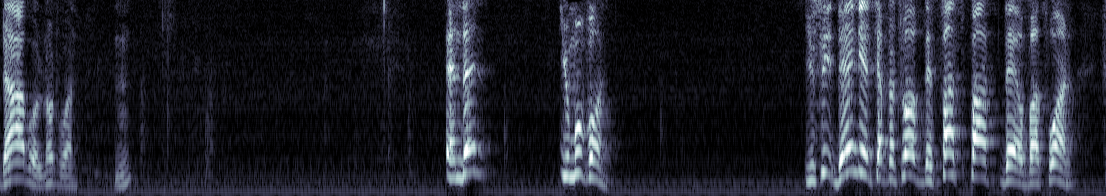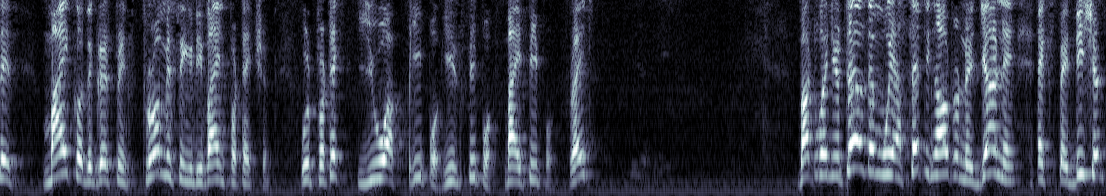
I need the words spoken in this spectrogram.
Double, not one. Hmm? And then you move on. You see, Daniel chapter 12, the first part there, verse 1, says, Michael the great prince, promising divine protection, will protect your people, his people, my people, right? But when you tell them we are setting out on a journey, expedition,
